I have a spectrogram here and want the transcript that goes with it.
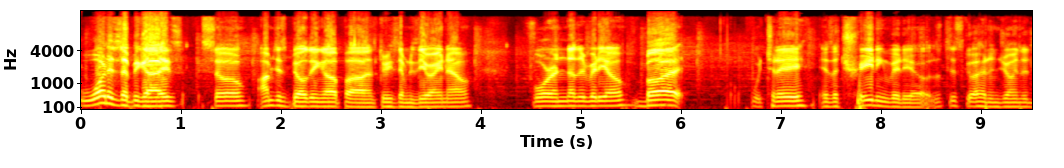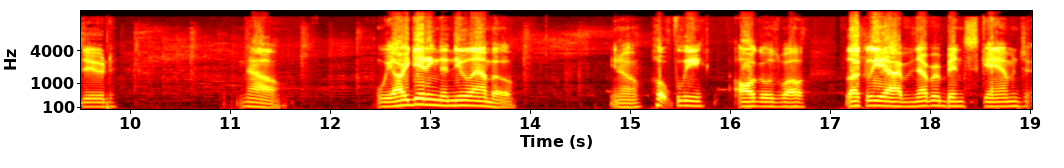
What is up you guys? So I'm just building up uh 370 right now for another video but today is a trading video. Let's just go ahead and join the dude. Now we are getting the new Lambo. You know, hopefully all goes well. Luckily I've never been scammed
